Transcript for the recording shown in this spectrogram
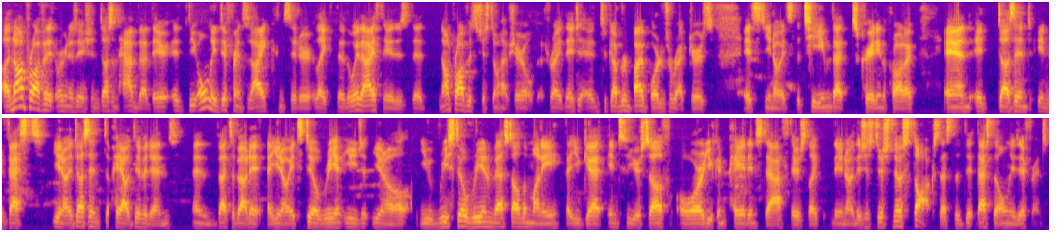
a nonprofit organization doesn't have that. They the only difference that I consider, like the, the way that I say it, is that nonprofits just don't have shareholders, right? They, it's governed by board of directors. It's you know it's the team that's creating the product, and it doesn't invest you know it doesn't pay out dividends and that's about it you know it's still re you, you know you re, still reinvest all the money that you get into yourself or you can pay it in staff there's like you know there's just there's no stocks that's the that's the only difference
